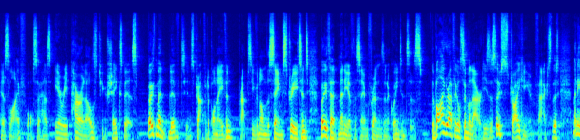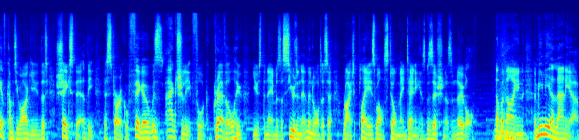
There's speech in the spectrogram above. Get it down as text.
His life also has eerie parallels to Shakespeare Shakespeare's. Both men lived in Stratford upon Avon, perhaps even on the same street, and both had many of the same friends and acquaintances. The biographical similarities are so striking, in fact, that many have come to argue that Shakespeare, the historical figure, was actually Fulke Greville, who used the name as a pseudonym in order to write plays while still maintaining his position as a noble. Number 9. Amelia Lanier.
